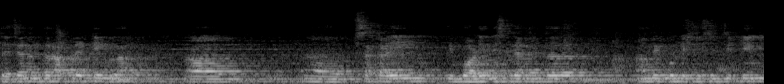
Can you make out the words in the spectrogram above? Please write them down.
त्याच्यानंतर आपल्या टीमला सकाळी ती बॉडी दिसल्यानंतर आम्ही पोलीस स्टेशनची टीम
